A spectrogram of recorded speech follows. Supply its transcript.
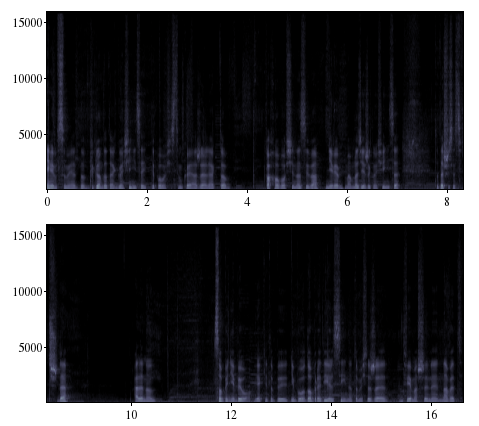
Nie wiem w sumie, no, wygląda to jak gąsienica i typowo się z tym kojarzy, ale jak to fachowo się nazywa, nie wiem. Mam nadzieję, że gąsienice to też już jest w 3D. Ale no, co by nie było, jakie to by nie było dobre DLC, no to myślę, że dwie maszyny, nawet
